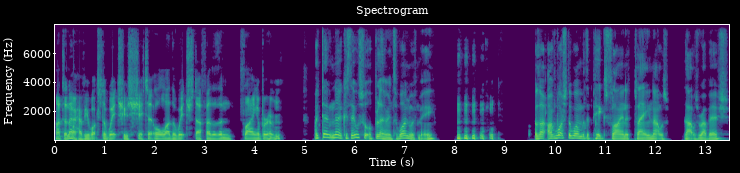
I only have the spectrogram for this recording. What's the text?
I don't know. Have you watched a witch who's shit at all other witch stuff other than flying a broom? I don't know because they all sort of blur into one with me. Like, I watched the one with the pigs flying a plane. That was that was rubbish.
